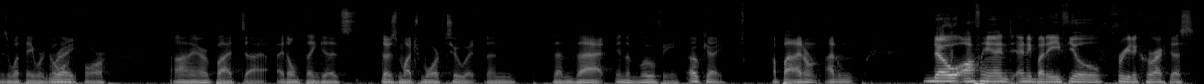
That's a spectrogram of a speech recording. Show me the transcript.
is what they were going Right. for on air, but uh, I don't think it's there's much more to it than than that in the movie. okay, Uh, But I don't I don't know offhand. Anybody feel free to correct us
